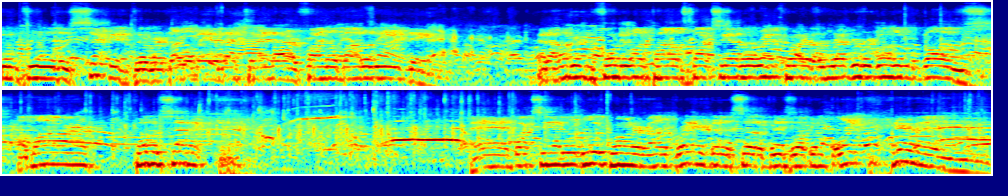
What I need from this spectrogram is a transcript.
welcome to the second of our double main event tonight, our final bout of the evening. At 141 pounds, boxing out of the red corner from Red River Golden Gloves, Amar Kovacevic. And boxing out of the blue corner out of Brainerd, Minnesota, please welcome Blake Herron.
